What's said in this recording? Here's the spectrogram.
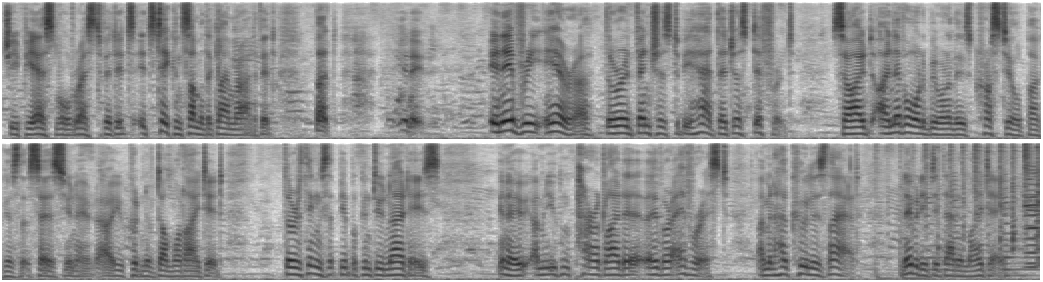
GPS and all the rest of it, it's it's taken some of the glamour out of it. But you know, in every era, there are adventures to be had. They're just different. So I I never want to be one of those crusty old buggers that says, you know, oh, you couldn't have done what I did. There are things that people can do nowadays. You know, I mean, you can paraglide over Everest. I mean, how cool is that? Nobody did that in my day.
